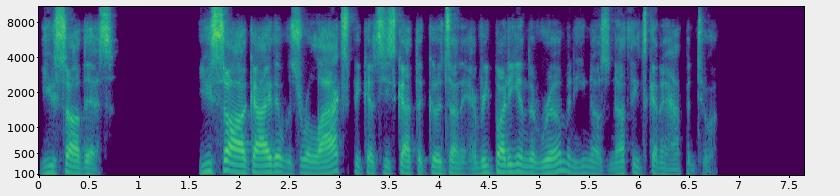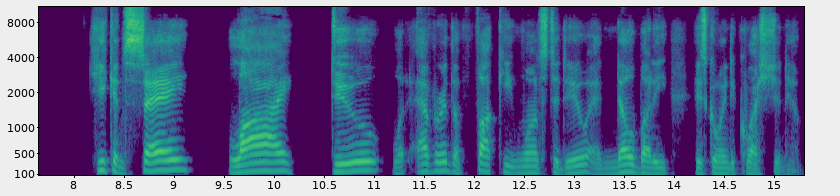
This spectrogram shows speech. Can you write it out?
you saw this. You saw a guy that was relaxed because he's got the goods on everybody in the room and he knows nothing's going to happen to him. He can say, lie, do whatever the fuck he wants to do, and nobody is going to question him.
